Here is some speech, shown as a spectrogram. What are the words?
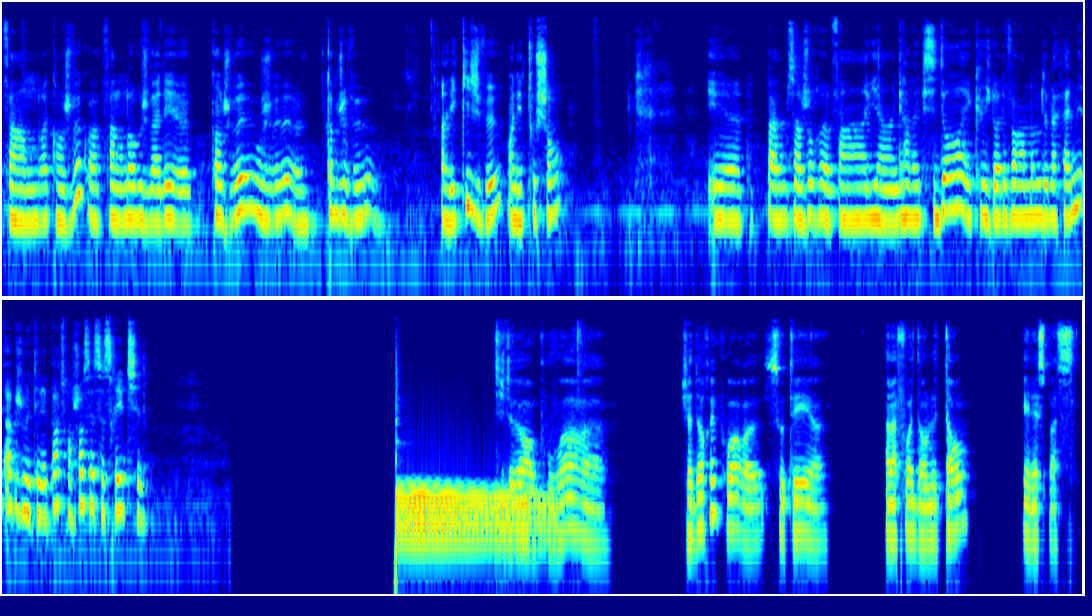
enfin un endroit quand je veux, quoi. Enfin un endroit où je veux aller euh, quand je veux, où je veux, comme je veux, avec qui je veux, en les touchant. et euh, par exemple si un jour enfin il y a un grave accident et que je dois aller voir un membre de ma famille hop je me téléporte franchement ça ce serait utile un pouvoir j'adorerais pouvoir sauter à la fois dans le temps et l'espace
